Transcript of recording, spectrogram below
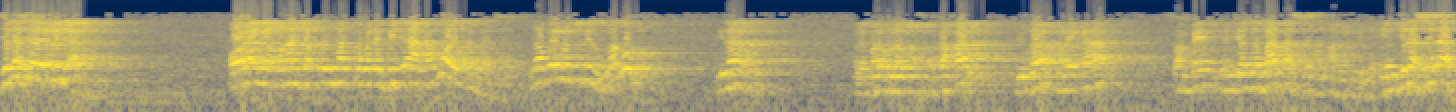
Jelas dari bid'ah. Orang yang mengajak umat kepada bid'ah nggak boleh kita baca. Nggak boleh ilmu, nggak boleh. Dilarang oleh para ulama. Bahkan juga mereka sampai menjaga batas dengan ahli bid'ah. Yang jelas-jelas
